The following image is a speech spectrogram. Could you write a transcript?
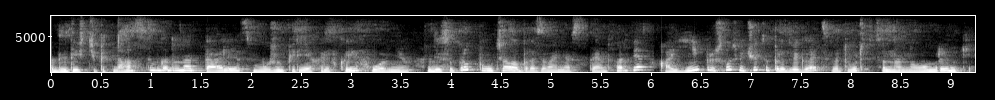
В 2015 году Наталья с мужем переехали в Калифорнию, где супруг получал образование в Стэнфорде, а ей пришлось учиться продвигать свое творчество на новом рынке.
